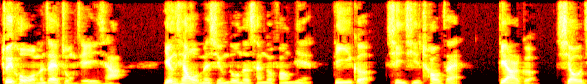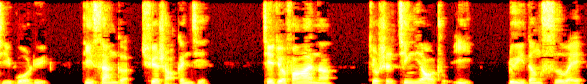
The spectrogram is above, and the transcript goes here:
最后，我们再总结一下影响我们行动的三个方面：第一个，信息超载；第二个，消极过滤；第三个，缺少跟进。解决方案呢，就是精要主义、绿灯思维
